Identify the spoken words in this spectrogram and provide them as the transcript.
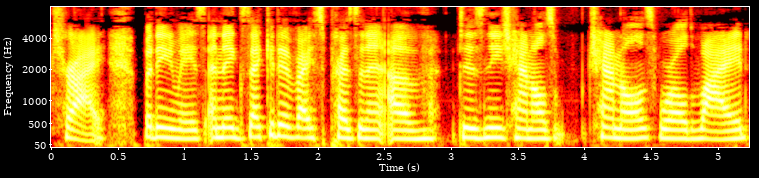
try. But anyways, an executive vice president of Disney Channels channels worldwide.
